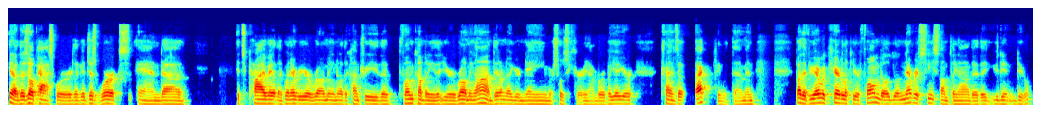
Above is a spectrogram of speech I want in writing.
you know, there's no password, like it just works, and uh, it's private. Like whenever you're roaming in another country, the phone company that you're roaming on, they don't know your name or social security number, but yeah, you're transacting with them. And but if you ever care to look at your phone bill, you'll never see something on there that you didn't do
